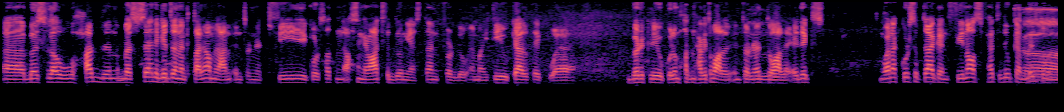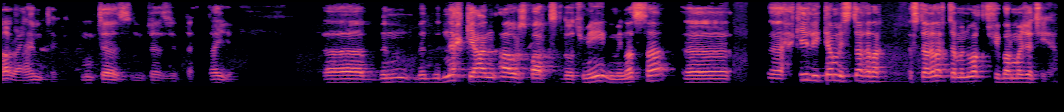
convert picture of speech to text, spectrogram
آه بس لو حد بس سهل جدا إنك تتعلمها من على الإنترنت. في كورسات من أحسن جامعات في الدنيا ستانفورد و MIT وكالتك وبيركلي وكلهم حاطين حاجاتهم على الإنترنت مم. وعلى edX وأنا الكورس بتاعي كان فيه نقص في الحتة دي وكملته آه من بره يعني. فهمتك. ممتاز ممتاز جدا. طيب. آه بن بن- بنحكي عن oursparks.me منصة. آه آه، احكي لي كم استغرق استغرقت من وقت في برمجتها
